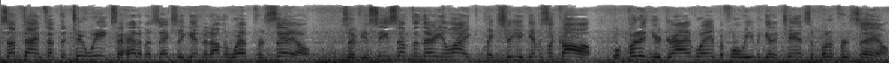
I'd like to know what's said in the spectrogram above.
sometimes up to two weeks ahead of us actually getting it on the web for sale. So if you see something there you like, make sure you give us a call. We'll put it in your driveway before we even get a chance to put it for sale.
